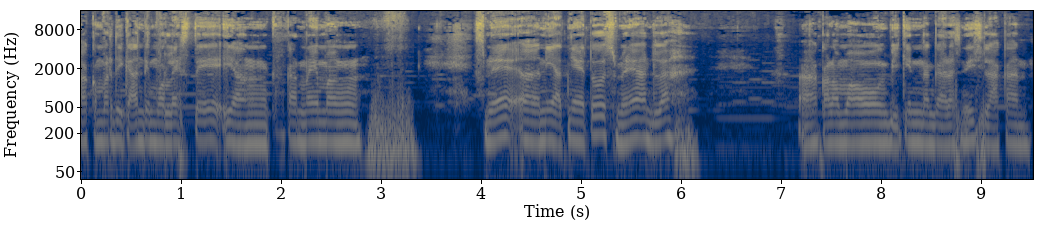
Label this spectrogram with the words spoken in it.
uh, kemerdekaan Timor Leste yang karena emang sebenarnya uh, niatnya itu sebenarnya adalah uh, kalau mau bikin negara sendiri silakan.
